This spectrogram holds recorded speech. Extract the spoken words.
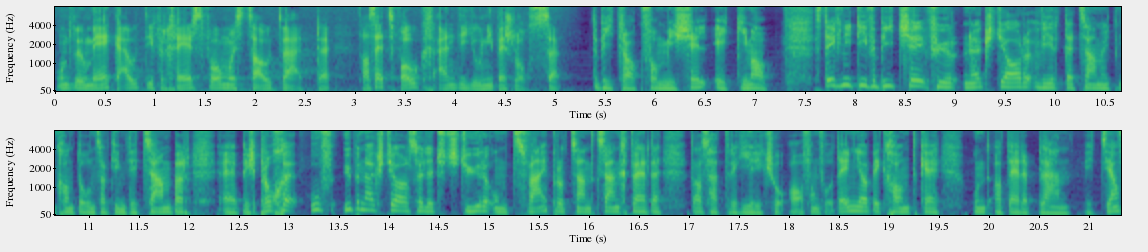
und weil mehr Geld in Verkehrsfonds gezahlt werden Das hat das Volk Ende Juni beschlossen. Der Beitrag von Michel Eckimann. Das definitive Budget für nächstes Jahr wird zusammen mit dem Kantonsrat im Dezember äh, besprochen. Auf übernächstes Jahr sollen die Steuern um 2% gesenkt werden. Das hat die Regierung schon Anfang dieses Jahr bekannt gegeben und an diesen Plan wird sie auch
